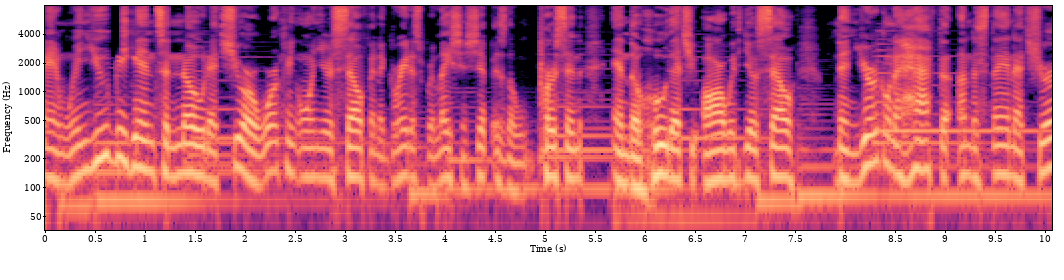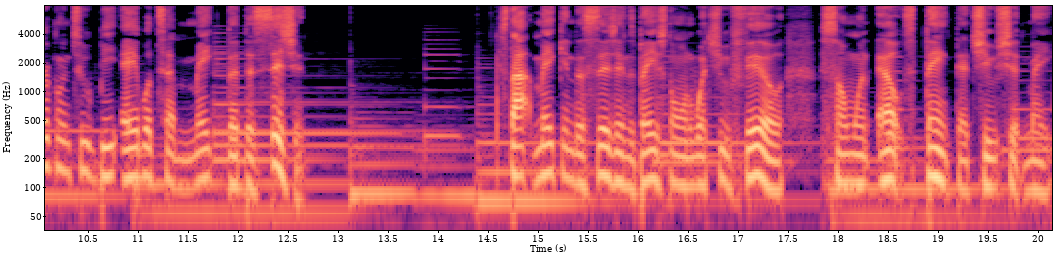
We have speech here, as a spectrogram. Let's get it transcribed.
And when you begin to know that you are working on yourself and the greatest relationship is the person and the who that you are with yourself, then you're going to have to understand that you're going to be able to make the decision. Stop making decisions based on what you feel someone else think that you should make.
